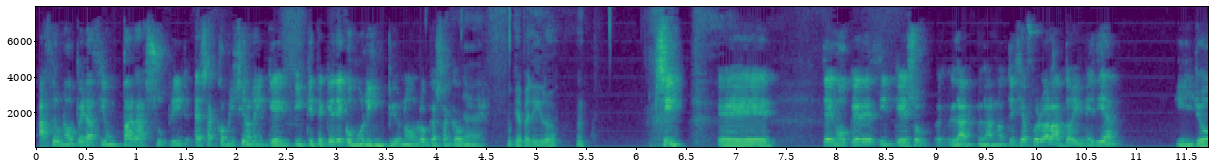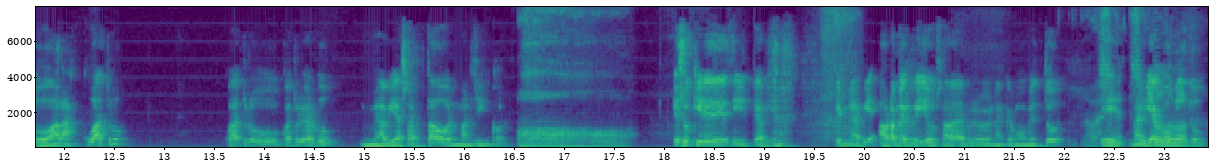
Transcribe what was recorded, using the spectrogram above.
hacer una operación para suplir esas comisiones y que, y que te quede como limpio, ¿no? Lo que has sacado. Ay, qué peligro. Sí, eh, tengo que decir que eso, la- las noticias fueron a las dos y media y yo a las cuatro, cuatro, cuatro y algo, me había saltado el margin call. Oh. Eso quiere decir que había, que me había, ahora me río, ¿sabes? Pero en aquel momento eh, me había dolor. comido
